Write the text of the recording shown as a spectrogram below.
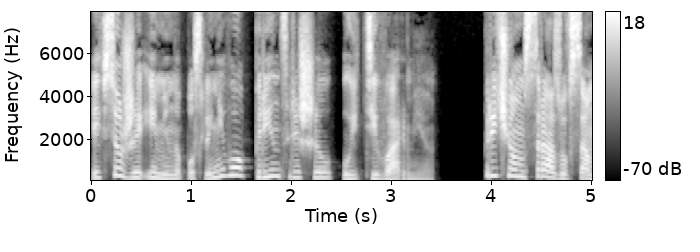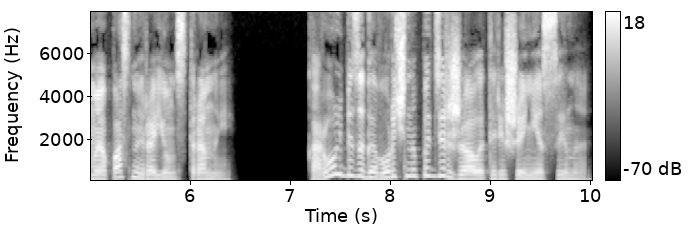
И все же именно после него принц решил уйти в армию. Причем сразу в самый опасный район страны. Король безоговорочно поддержал это решение сына,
